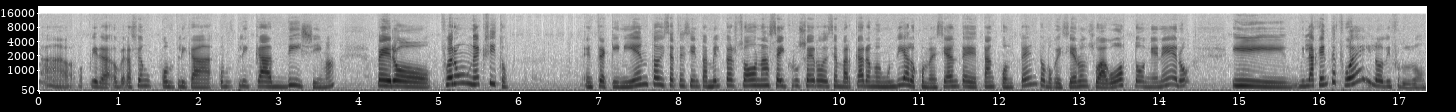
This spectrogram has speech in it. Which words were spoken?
una opera- operación complica- complicadísima, pero fueron un éxito entre 500 y 700 mil personas, seis cruceros desembarcaron en un día. Los comerciantes están contentos porque hicieron su agosto en enero y, la gente fue y lo disfrutó.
